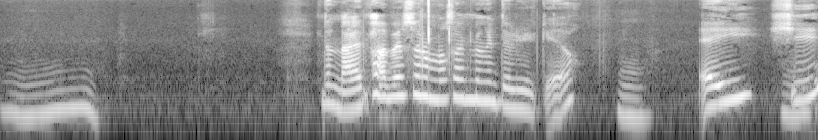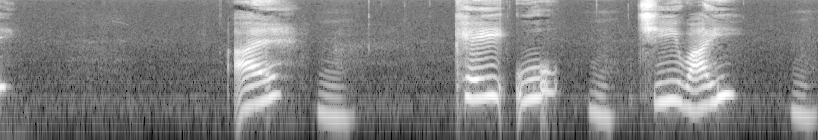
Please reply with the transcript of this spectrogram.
음, 일단 알파벳으로만 설명해 드릴게요. 음, A, C, R, 음, K, O, 음, G, Y. 음,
